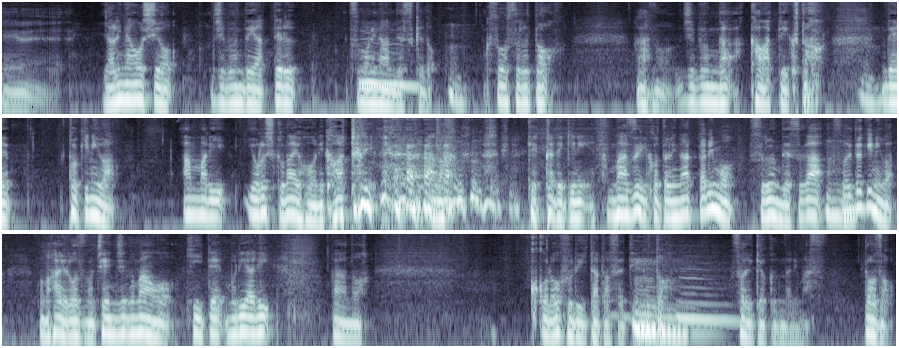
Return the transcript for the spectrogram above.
えー、やり直しを自分でやってるつもりなんですけど、うん、そうするとあの自分が変わっていくと。うん、で時にはあんまりよろしくない方に変わったり、あの、結果的にまずいことになったりもするんですが、うん、そういう時には、このハイローズのチェンジングマンを聞いて、無理やり、あの、心を奮い立たせていると、うん、そういう曲になります。どうぞ。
